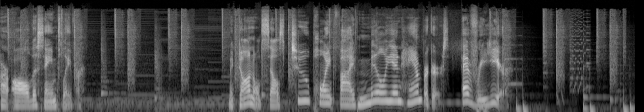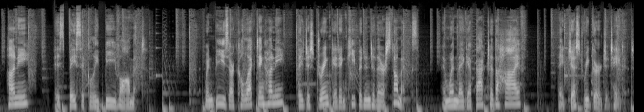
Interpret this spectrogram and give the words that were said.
are all the same flavor. McDonald's sells 2.5 million hamburgers every year. Honey is basically bee vomit. When bees are collecting honey, they just drink it and keep it into their stomachs. And when they get back to the hive, they just regurgitate it.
